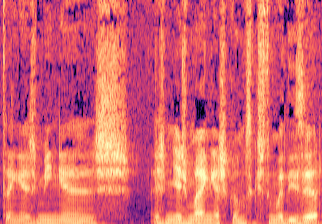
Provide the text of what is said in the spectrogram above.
tenho as, minhas, as minhas manhas, como se costuma dizer,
